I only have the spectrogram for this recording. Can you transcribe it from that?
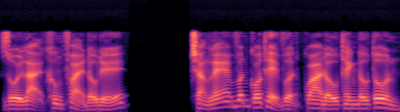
rồi lại không phải đấu đế. Chẳng lẽ vẫn có thể vượt qua đấu thánh đấu tôn?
